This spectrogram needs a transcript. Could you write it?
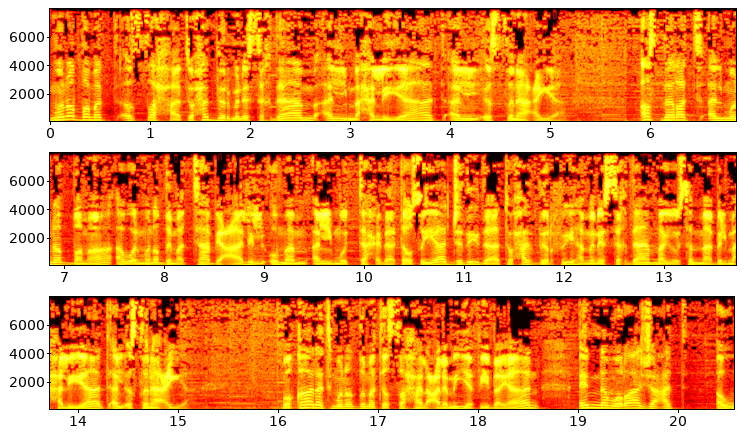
منظمة الصحة تحذر من استخدام المحليات الاصطناعية. أصدرت المنظمة أو المنظمة التابعة للأمم المتحدة توصيات جديدة تحذر فيها من استخدام ما يسمى بالمحليات الاصطناعية. وقالت منظمة الصحة العالمية في بيان إن مراجعة أو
